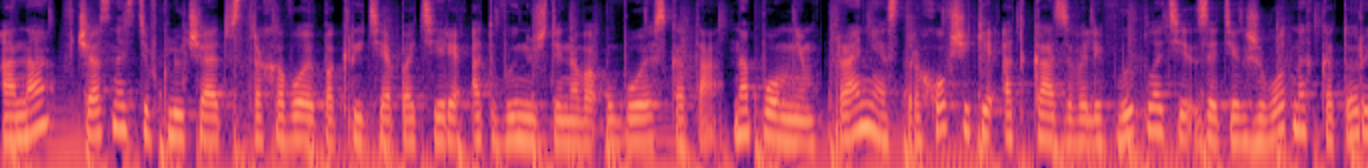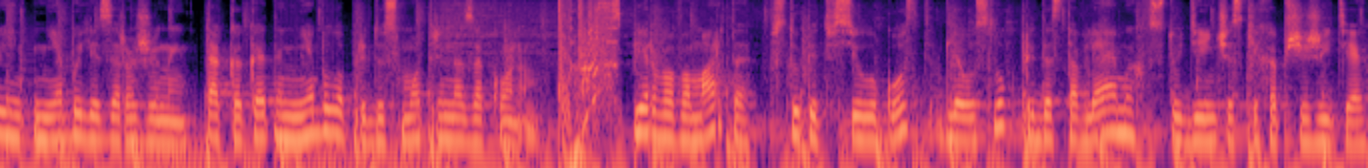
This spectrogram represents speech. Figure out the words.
Она, в частности, включает в страховое покрытие потери от вынужденного убоя скота. Напомним, ранее страховщики отказывали в выплате за тех животных, которые не были заражены, так как это не было предусмотрено законом. С 1 марта вступит в силу ГОСТ для услуг, предоставляемых в студенческих общежитиях.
